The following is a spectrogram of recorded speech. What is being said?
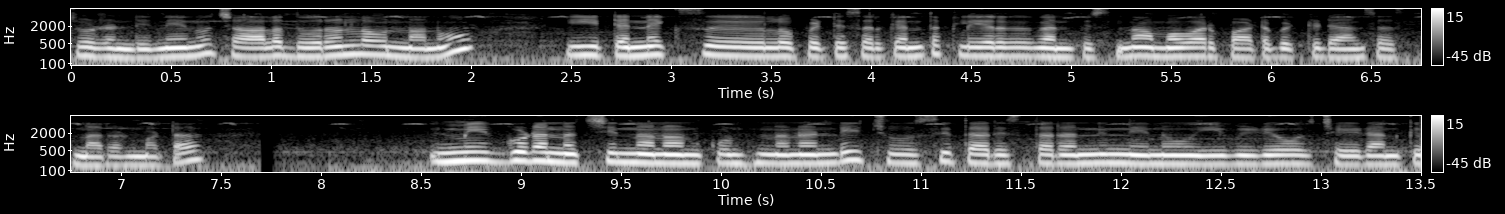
చూడండి నేను చాలా దూరంలో ఉన్నాను. ఈ టెన్ ఎక్స్లో పెట్టేసరికి ఎంత క్లియర్గా కనిపిస్తుందో అమ్మవారి పాట పెట్టి డ్యాన్స్ వేస్తున్నారనమాట మీకు కూడా నచ్చిందని అనుకుంటున్నానండి. చూసి తరిస్తారని నేను ఈ వీడియో చేయడానికి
